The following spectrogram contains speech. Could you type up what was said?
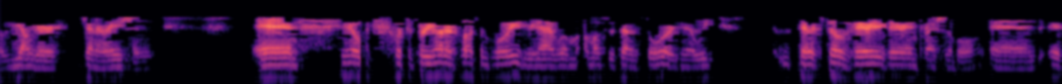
of younger generation, and you know, with, the 300 plus employees we have amongst the seven stores, you know, we they're still very, very impressionable, and it,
